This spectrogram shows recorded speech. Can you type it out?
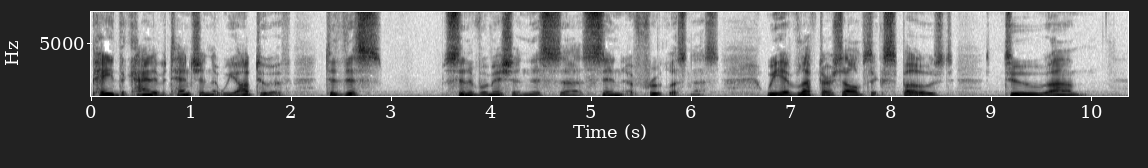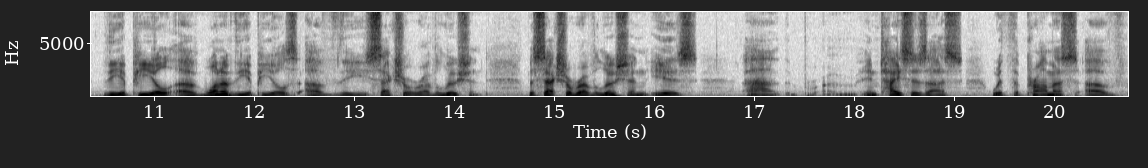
paid the kind of attention that we ought to have to this sin of omission, this uh, sin of fruitlessness, we have left ourselves exposed to um, the appeal of one of the appeals of the sexual revolution. The sexual revolution is uh, entices us with the promise of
